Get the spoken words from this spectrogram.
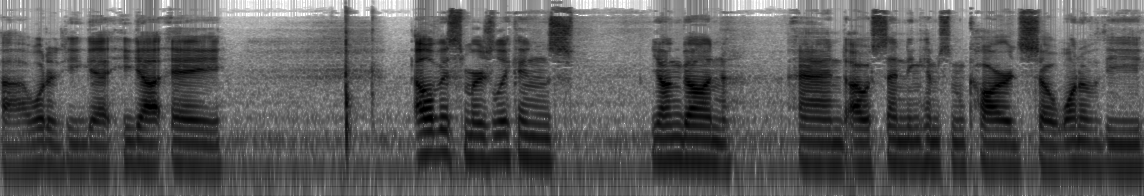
Uh, what did he get? He got a Elvis Merzlikins Young Gun, and I was sending him some cards. So one of the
